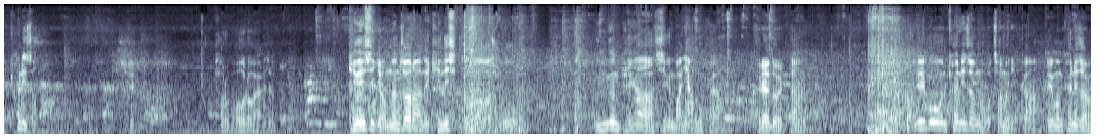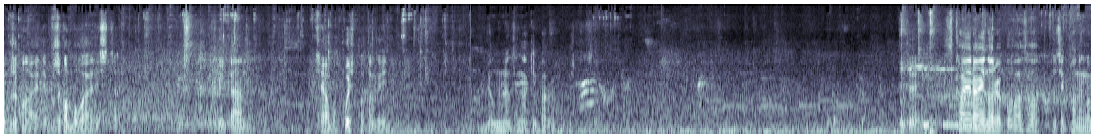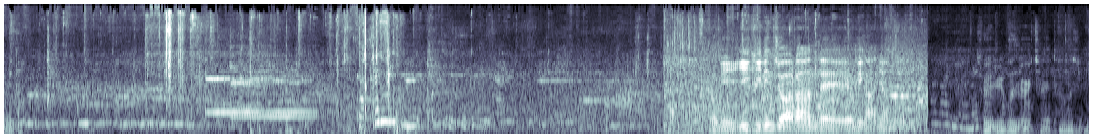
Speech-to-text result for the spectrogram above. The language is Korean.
편의점. 네. 바로 먹으러 가야죠. 기내식이 없는 줄 알았는데 기내식도 나와가지고 은근 배가 지금 많이 안 고파요. 그래도 일단 일본 편의점은 못 참으니까 일본 편의점에 무조건 가야 돼. 무조건 먹어야 돼 진짜. 일단 제가 먹고 싶었던 게 있는데 명란 삼각김밥을 먹고 싶었어요. 이제 스카이라이너를 뽑아서 이제 가는 겁니다. 여기 이 길인 줄 알았는데 여기가 아니었네요 저희 일본 열차에 타가지고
